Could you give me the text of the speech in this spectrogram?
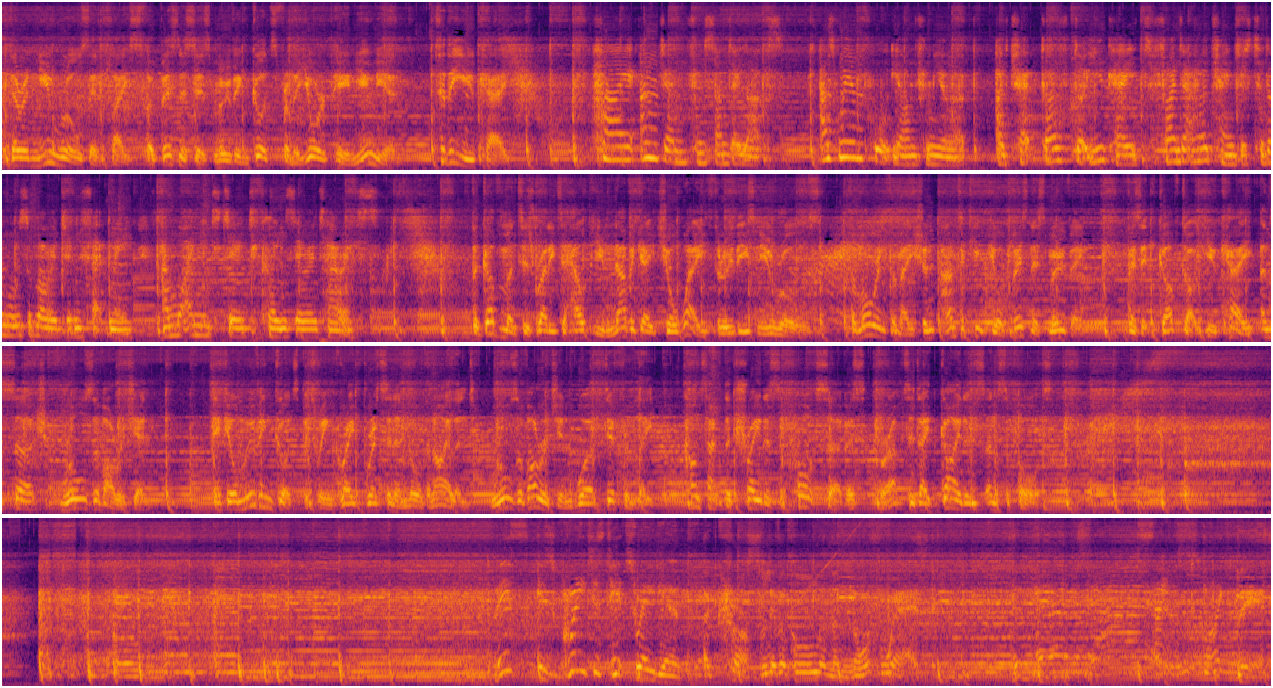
There are new rules in place for businesses moving goods from the European Union to the UK. Hi, I'm Jen from Sunday Lux. As we import yarn from Europe, I've checked gov.uk to find out how changes to the rules of origin affect me and what I need to do to claim zero tariffs. The government is ready to help you navigate your way through these new rules. For more information and to keep your business moving, visit gov.uk and search Rules of Origin. If you're moving goods between Great Britain and Northern Ireland, rules of origin work differently. Contact the Trader Support Service for up-to-date guidance and support. Hits Radio. Across Liverpool and the Northwest. Sounds like this.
